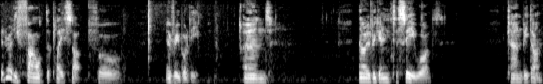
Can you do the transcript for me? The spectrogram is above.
had really fouled the place up for everybody. And now we're beginning to see what can be done.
